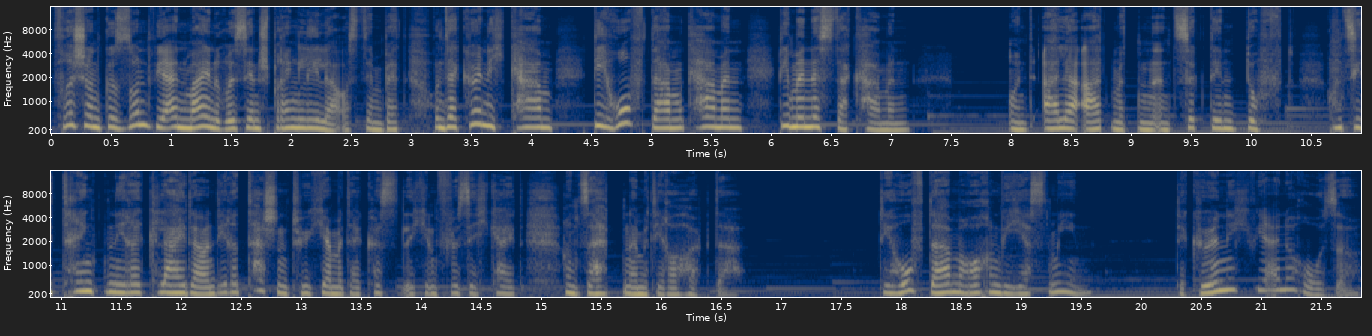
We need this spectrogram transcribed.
Frisch und gesund wie ein Mainröschen sprang Lila aus dem Bett, und der König kam, die Hofdamen kamen, die Minister kamen, und alle atmeten entzückt den Duft, und sie tränkten ihre Kleider und ihre Taschentücher mit der köstlichen Flüssigkeit und salbten damit ihre Häupter. Die Hofdamen rochen wie Jasmin, der König wie eine Rose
